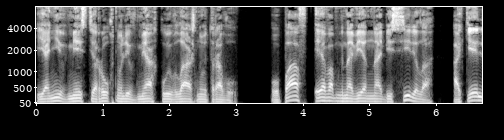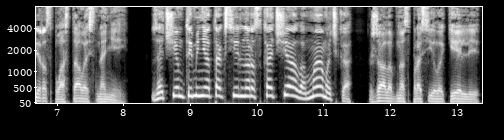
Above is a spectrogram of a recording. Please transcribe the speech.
и они вместе рухнули в мягкую влажную траву. Упав, Эва мгновенно обессилила, а Келли распласталась на ней. «Зачем ты меня так сильно раскачала, мамочка?» — жалобно спросила Келли,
